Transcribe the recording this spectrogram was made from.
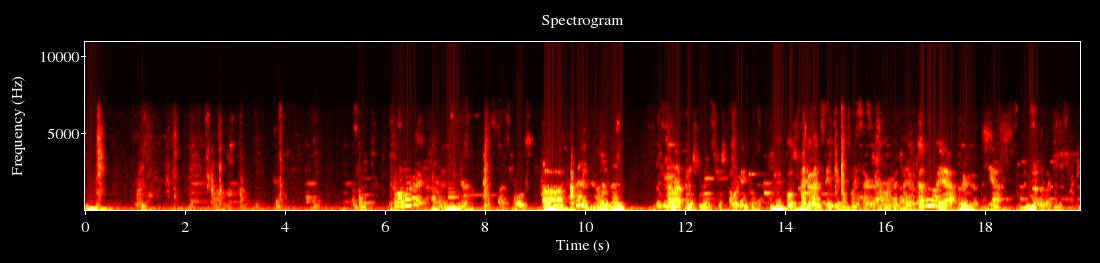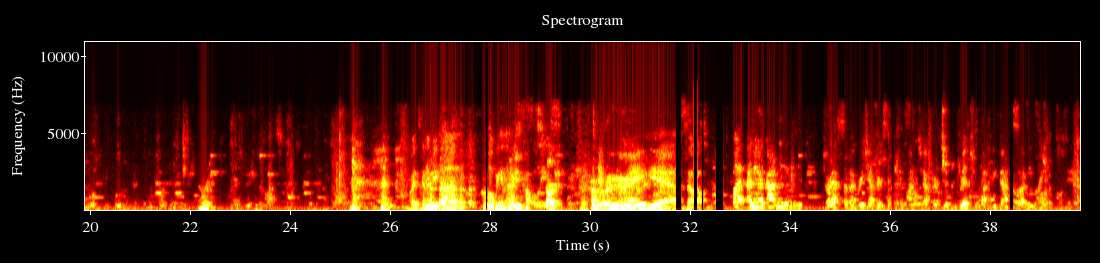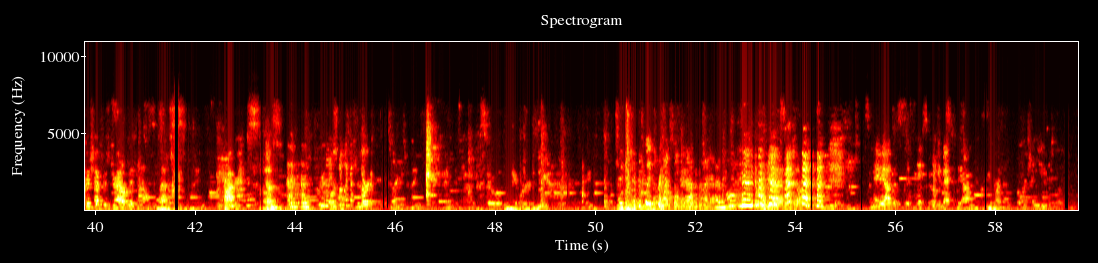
Uh, other than, still not finished registration, but we're getting close. My defense did give us my. Yeah, yeah. The It's gonna be done, I'm hoping in the next couple of weeks. Started. Right, yeah, so, but, I mean, I've gotten drafts of every chapter except for the final chapter to Rich and got feedback, so I mean, like, every chapter's drafted now, so that's progress. Yes. It's not like a third of it. So they were. I typically tell myself that when I end up. Maybe I'll just take you back to the office.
